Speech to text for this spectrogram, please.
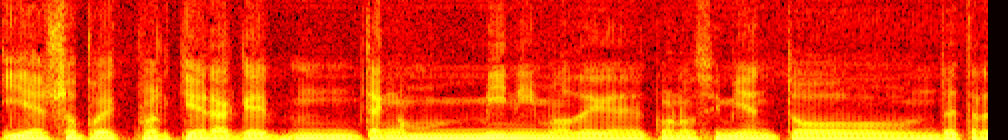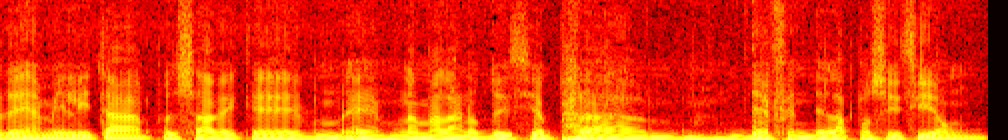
y eso pues cualquiera que mm, tenga un mínimo de conocimiento de estrategia militar pues sabe que es una mala noticia para defender la posición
